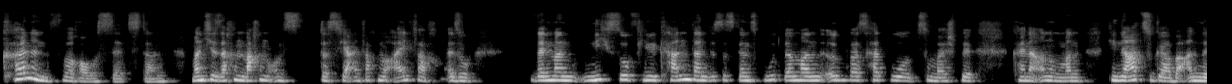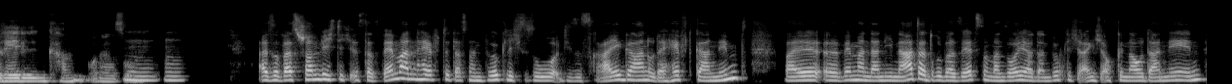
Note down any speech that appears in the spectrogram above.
Können voraussetzt dann. Manche Sachen machen uns das ja einfach nur einfach. Also wenn man nicht so viel kann, dann ist es ganz gut, wenn man irgendwas hat, wo zum Beispiel, keine Ahnung, man die Nahtzugabe anrädeln kann oder so. Mhm. Also was schon wichtig ist, dass wenn man heftet, dass man wirklich so dieses Reihgarn oder Heftgarn nimmt, weil äh, wenn man dann die Naht darüber setzt und man soll ja dann wirklich eigentlich auch genau da nähen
